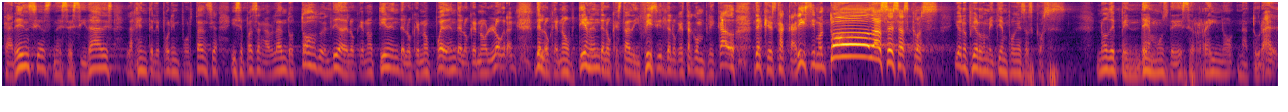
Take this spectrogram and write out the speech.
carencias, necesidades, la gente le pone importancia y se pasan hablando todo el día de lo que no tienen, de lo que no pueden, de lo que no logran, de lo que no obtienen, de lo que está difícil, de lo que está complicado, de que está carísimo, todas esas cosas. Yo no pierdo mi tiempo en esas cosas. No dependemos de ese reino natural,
